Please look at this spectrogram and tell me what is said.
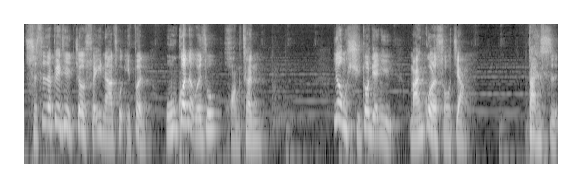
此时的变庆就随意拿出一份无关的文书，谎称用许多言语瞒过了守将。但是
